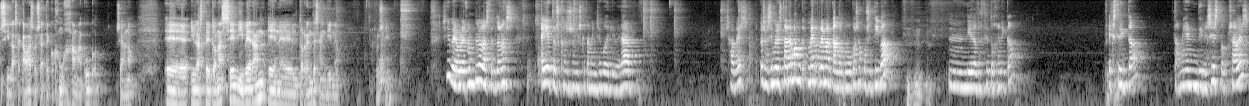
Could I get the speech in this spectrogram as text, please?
si las acabas, o sea, te coge un jamacuco, o sea, no. Eh, y las cetonas se liberan en el torrente sanguíneo, eso sí. Sí, pero por ejemplo, las cetonas, hay otros casos en los que también se pueden liberar. ¿Sabes? O sea, si me lo me- remarcando como cosa positiva, mm, dieta cetogénica, Sí, estricta, también tienes esto, ¿sabes?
